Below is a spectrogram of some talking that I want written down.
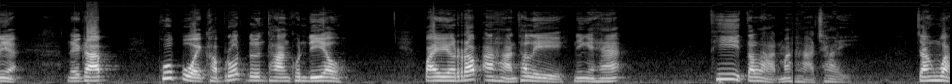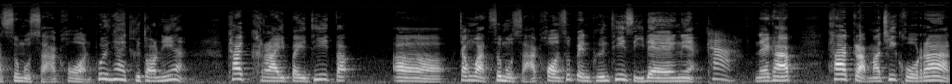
เนี่ยนะครับ ผู้ป่วยขับรถเดินทางคนเดียว ไปรับอาหารทะเลนี่ไงฮะ ที่ตลาดมหาชัย จังหวัดสมุทรสาครพูดง่ายๆคือตอนเนี้ยถ้าใครไปที่ตะเอ่อจังหวัดสมุทรสาครซึ่งเป็นพื้นที่สีแดงเนี่ยค่ะนะครับ ถ้ากลับมาที่โคราช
